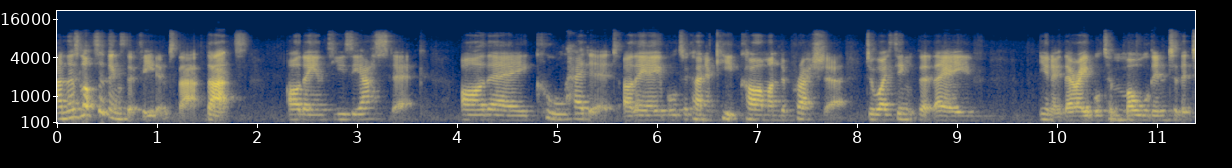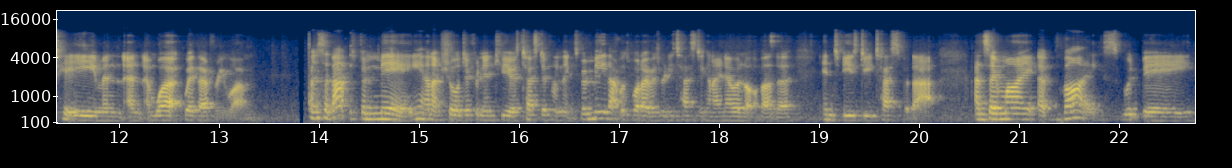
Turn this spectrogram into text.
And there's lots of things that feed into that. That's are they enthusiastic? Are they cool headed are they able to kind of keep calm under pressure? Do i think that they've you know they're able to mold into the team and, and, and work with everyone. And so that for me and i'm sure different interviewers test different things for me that was what i was really testing and i know a lot of other interviews do test for that. And so my advice would be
